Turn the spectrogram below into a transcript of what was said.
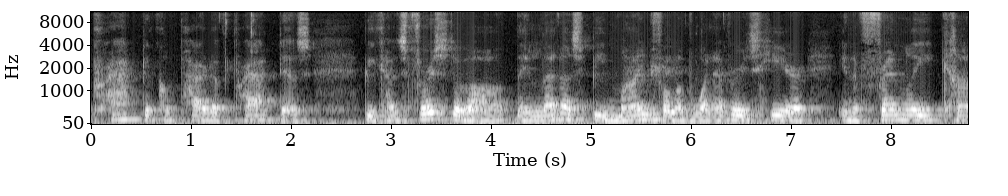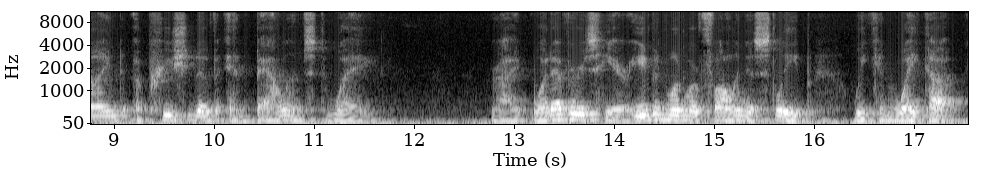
practical part of practice because, first of all, they let us be mindful of whatever is here in a friendly, kind, appreciative, and balanced way. Right? Whatever is here, even when we're falling asleep, we can wake up.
